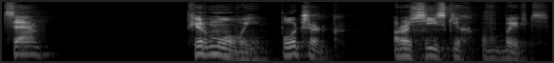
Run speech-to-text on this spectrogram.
Це фірмовий почерк російських вбивць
